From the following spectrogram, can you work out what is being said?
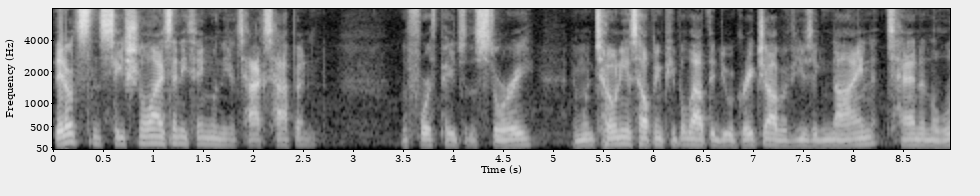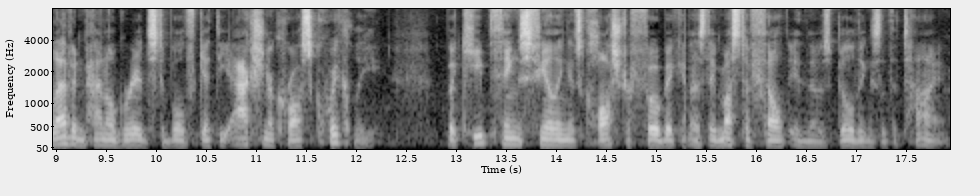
They don't sensationalize anything when the attacks happen. The fourth page of the story. And when Tony is helping people out, they do a great job of using 9, 10, and 11 panel grids to both get the action across quickly, but keep things feeling as claustrophobic as they must have felt in those buildings at the time.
